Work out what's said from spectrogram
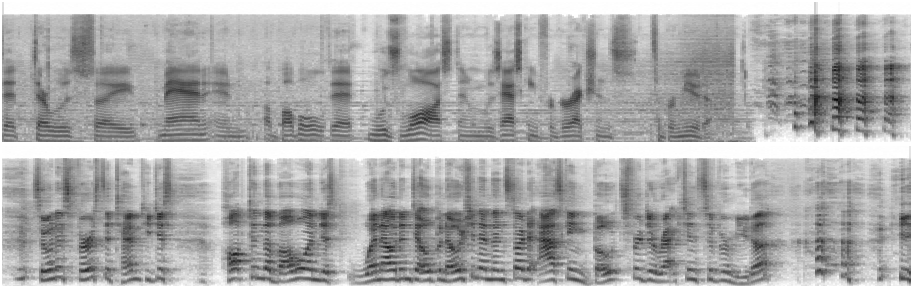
that there was a man in a bubble that was lost and was asking for directions to Bermuda. so in his first attempt, he just hopped in the bubble and just went out into open ocean and then started asking boats for directions to Bermuda. he,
